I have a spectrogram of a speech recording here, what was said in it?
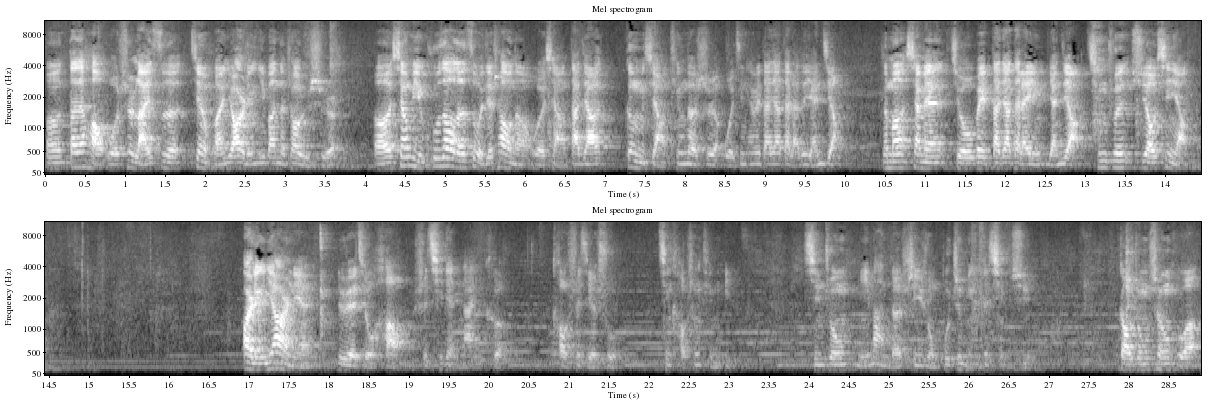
嗯，大家好，我是来自建环幺二零一班的赵雨石。呃，相比枯燥的自我介绍呢，我想大家更想听的是我今天为大家带来的演讲。那么下面就为大家带来演讲：青春需要信仰。二零一二年六月九号十七点的那一刻，考试结束，请考生停笔，心中弥漫的是一种不知名的情绪。高中生活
